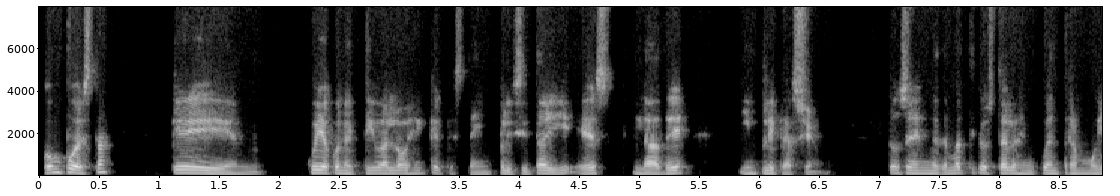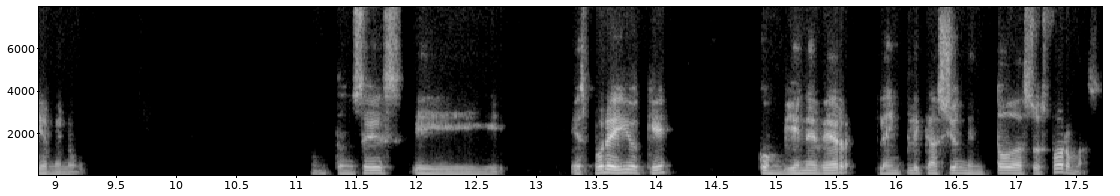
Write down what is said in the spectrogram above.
compuesta cuya conectiva lógica que está implícita ahí es la de implicación. Entonces, en matemáticas usted los encuentra muy a menudo. Entonces, eh, es por ello que conviene ver la implicación en todas sus formas.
